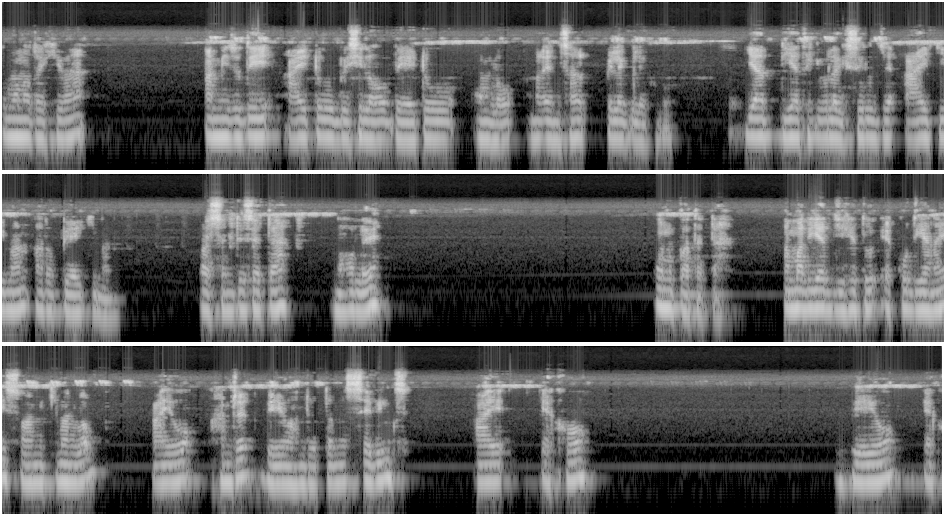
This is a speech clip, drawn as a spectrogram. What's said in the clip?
মনত ৰাখিবা আমি যদি আয়টো বেছি লওঁ ব্যয়টো কম লওঁ আমাৰ এনচাৰ বেলেগ বেলেগ হ'ব। ইয়াত দিয়া থাকিব লাগিছিল যে আয় কিমান আৰু ব্যয় কিমান। পাৰ্চেণ্টেজ এটা নহ'লে অনুপাত এটা আমাৰ ইয়াত যিহেতু একো দিয়া নাই চ' আমি কিমান ল'ম? আয়ো হাণ্ড্ৰেড ব্যয়ো হাণ্ড্ৰেড তাৰমানে ছেভিংছ। আয় এশ ব্যয়ো এশ।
